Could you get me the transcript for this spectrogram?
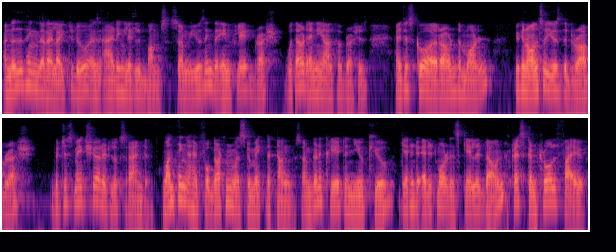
Another thing that I like to do is adding little bumps. So I'm using the inflate brush without any alpha brushes. I just go around the model. You can also use the draw brush but just make sure it looks random. One thing I had forgotten was to make the tongue. So I'm going to create a new cube, get into edit mode and scale it down. Press Ctrl 5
